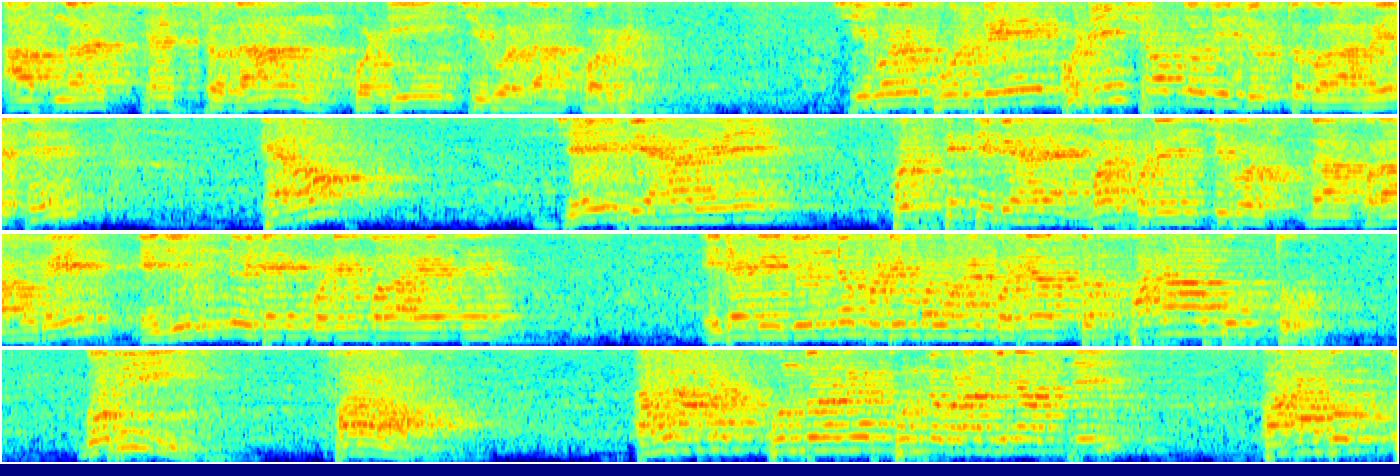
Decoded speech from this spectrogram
আপনারা শ্রেষ্ঠ দান, কঠিন চিবর দান করবেন। চিবরের পূর্বে কঠিন শব্দ দিয়ে যুক্ত করা হয়েছে। কেন? যেই বিহারে, প্রত্যেকটি বিহারে একবার কঠিন চিবর দান করা হবে এই জন্য এটাকে কঠিন বলা হয়েছে। এটাকে এই জন্য কঠিন বলা হয় কঠিনত্ব পাকাপুক্ত গভীর, পরম। তাহলে আমরা কোন ধরনের পুণ্য করার জন্য আসছি? পাকাপোক্ত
